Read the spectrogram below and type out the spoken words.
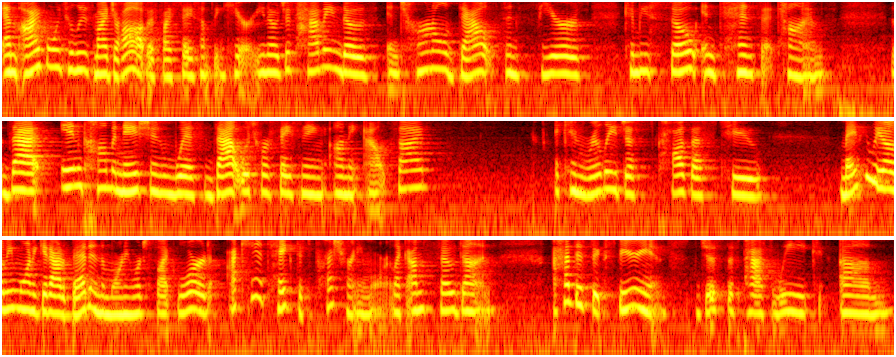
am I going to lose my job if I say something here? You know, just having those internal doubts and fears can be so intense at times that in combination with that which we're facing on the outside, it can really just cause us to maybe we don't even want to get out of bed in the morning. We're just like, Lord, I can't take this pressure anymore. Like, I'm so done. I had this experience just this past week. Um,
